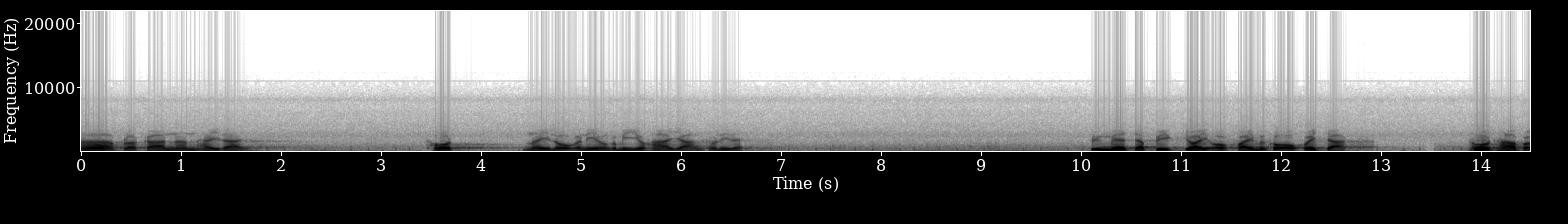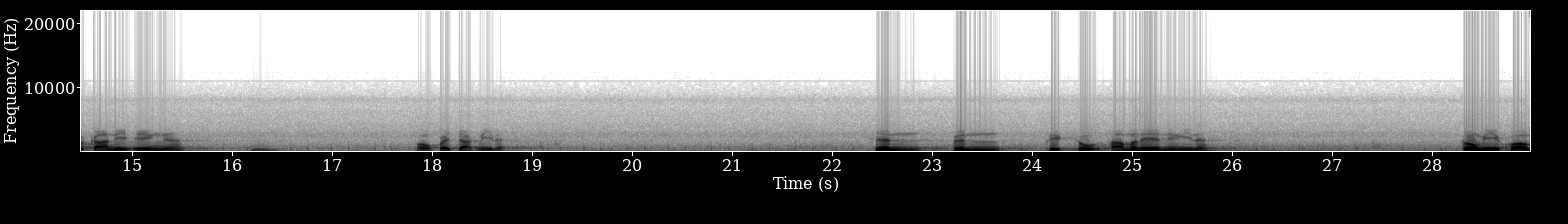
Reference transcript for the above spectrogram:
ห้าประการนั้นให้ได้ โทษในโลกอันนี้มันก็มีอยู่ห้าอย่างเท่านี้แหละ ถึงแม้จะปีกย่อยออกไปมันก็ออกไปจาก โทษห้าประการนี้เองเนี่ยออกไปจากนี่แหละ เช่นเป็นภิกษุสามเณรอย่างนี้นะ ต้องมีความ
